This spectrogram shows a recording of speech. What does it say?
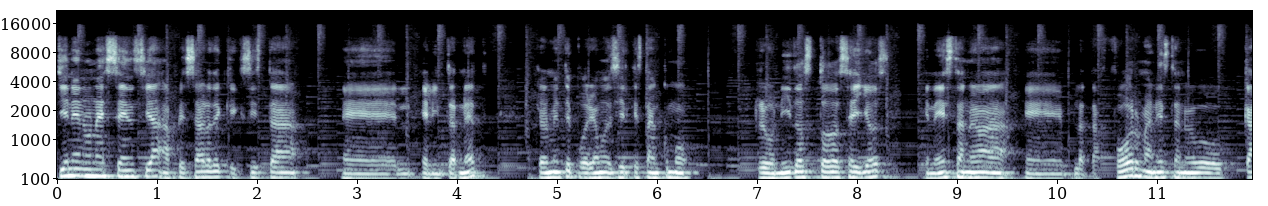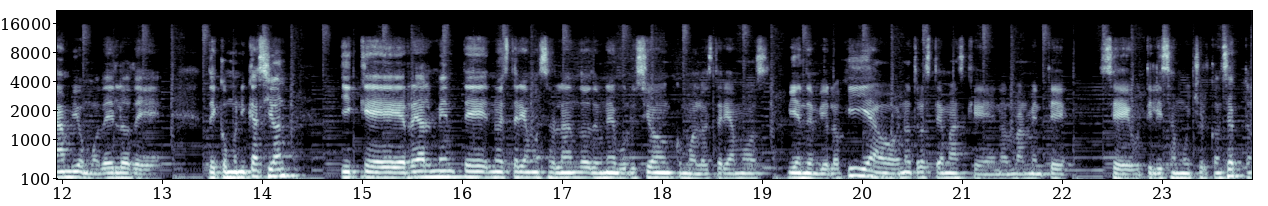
tienen una esencia a pesar de que exista eh, el, Internet. Realmente podríamos decir que están como reunidos todos ellos en esta nueva eh, plataforma, en este nuevo cambio, modelo de, de, comunicación y que realmente no estaríamos hablando de una evolución como lo estaríamos viendo en biología o en otros temas que normalmente se utiliza mucho el concepto.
